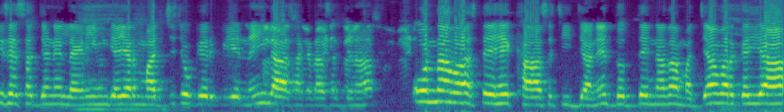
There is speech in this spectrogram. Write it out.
ਕਿਸੇ ਸੱਜਣ ਨੇ ਲੈਣੀ ਹੁੰਦੀ ਆ, ਯਾਰ ਮੱਝ ਜੋਗੇ ਰੁਪਏ ਨਹੀਂ ਲਾ ਸਕਦਾ ਸੱਜਣਾ। ਉਹਨਾਂ ਵਾਸਤੇ ਇਹ ਖਾਸ ਚੀਜ਼ਾਂ ਨੇ, ਦੁੱਧ ਇਹਨਾਂ ਦਾ ਮੱਝਾਂ ਵਰਗਾ ਹੀ ਆ,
